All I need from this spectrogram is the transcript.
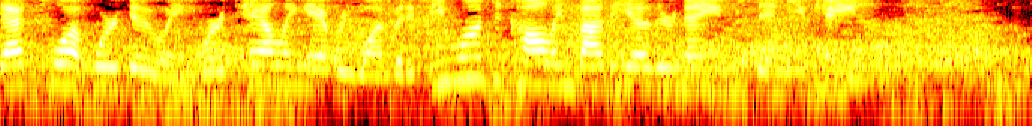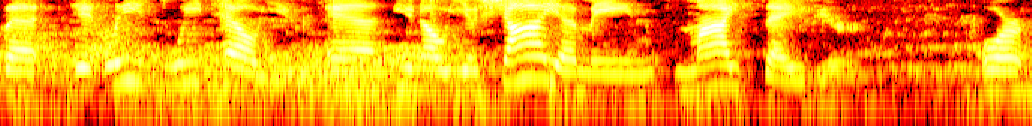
That's what we're doing. We're telling everyone. But if you want to call him by the other names, then you can. But at least we tell you. And, you know, Yeshua means my Savior or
